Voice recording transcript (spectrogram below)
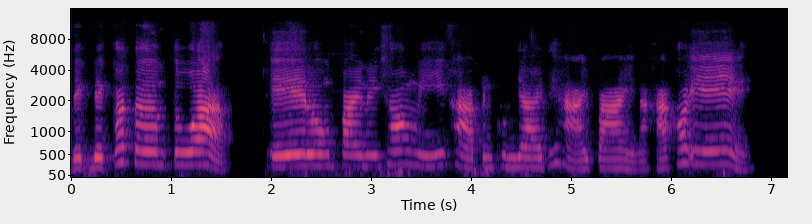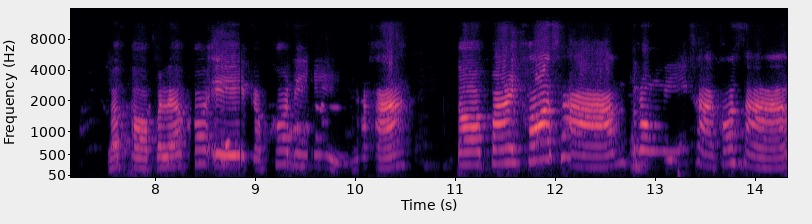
เด็กๆก็เติมตัว A ลงไปในช่องนี้ค่ะ เป็นคุณยายที่หายไปนะคะ ข้อ A แล้วตอบไปแล้วข้อ A กับข้อ D นะคะ ต่อไปข้อสามตรงนี้ค่ะข้อสาม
